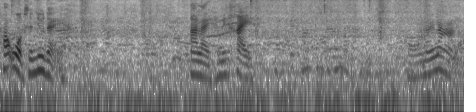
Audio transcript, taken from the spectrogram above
พ่ออวบฉันอยู่ไหน อะไรอันนี้ไข่ น้อยหนาเหรอ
